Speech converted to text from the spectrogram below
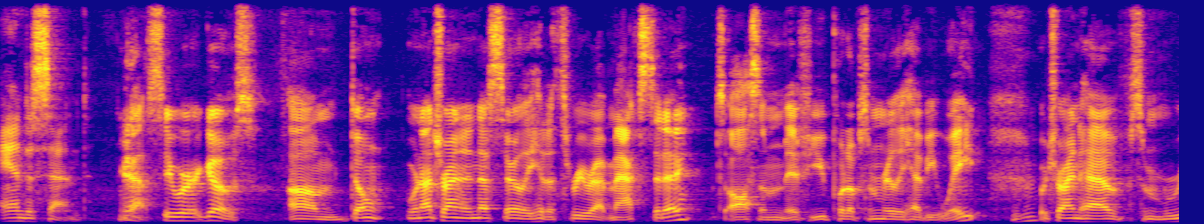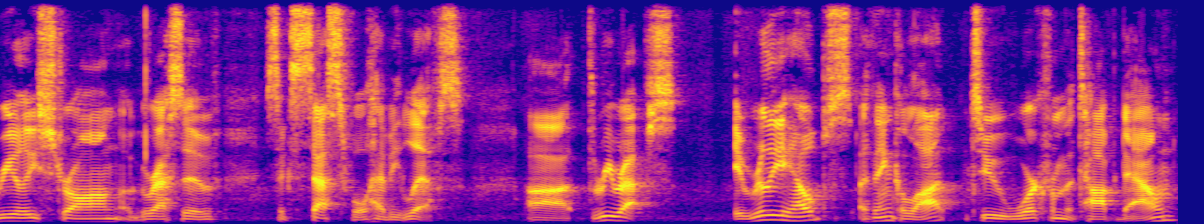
and ascend. Yeah, see where it goes. Um, don't we're not trying to necessarily hit a three rep max today. It's awesome if you put up some really heavy weight. Mm-hmm. We're trying to have some really strong, aggressive, successful heavy lifts. Uh, three reps. It really helps, I think, a lot to work from the top down.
